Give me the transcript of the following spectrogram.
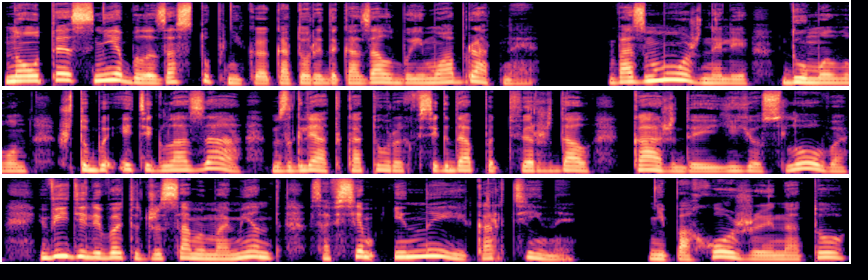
Но у Тесс не было заступника, который доказал бы ему обратное. Возможно ли, думал он, чтобы эти глаза, взгляд которых всегда подтверждал каждое ее слово, видели в этот же самый момент совсем иные картины? не похожие на то,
